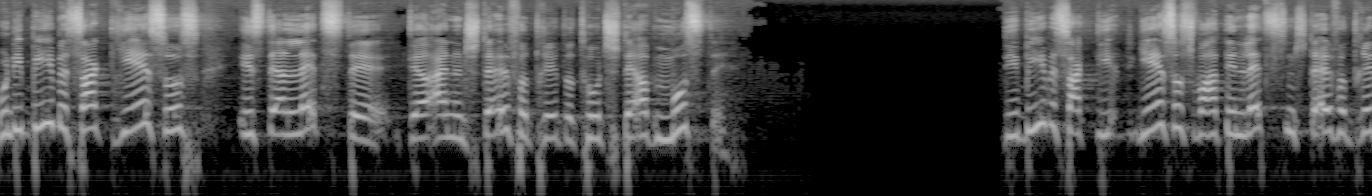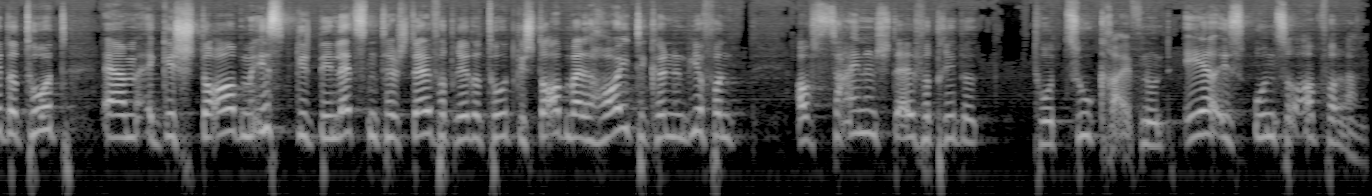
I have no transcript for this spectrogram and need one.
Und die Bibel sagt, Jesus ist der Letzte, der einen Stellvertretertod sterben musste. Die Bibel sagt, Jesus war den letzten Stellvertretertod ähm, gestorben, ist den letzten Stellvertretertod gestorben, weil heute können wir von, auf seinen Stellvertretertod zugreifen und er ist unser Opferlamm.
